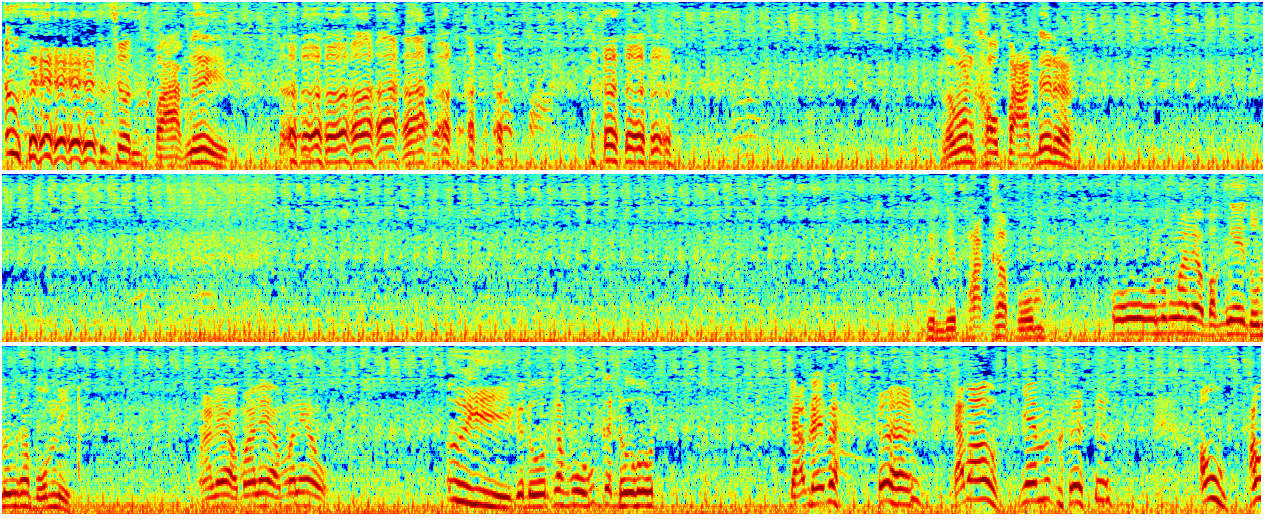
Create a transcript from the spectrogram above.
เอ้ยชนปากเลยแล้วมันเข่าปากด้วยเนอะ ขึ้นไปพักครับผม โอ้ลงมาแล้วบักเงยตัวหนึงครับผมนี่ มาแล้วมาแล้วมาแล้วเอ้ยกระโดดครับผมกระโดดจับได้ปะจับเอาแย่มันเอาเอา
